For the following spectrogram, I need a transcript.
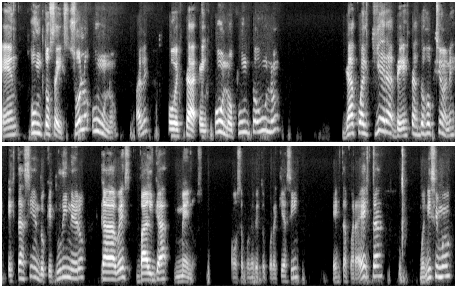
en 0.6, solo uno, ¿vale? O está en 1.1, ya cualquiera de estas dos opciones está haciendo que tu dinero cada vez valga menos. Vamos a poner esto por aquí así. Esta para esta. Buenísimo.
